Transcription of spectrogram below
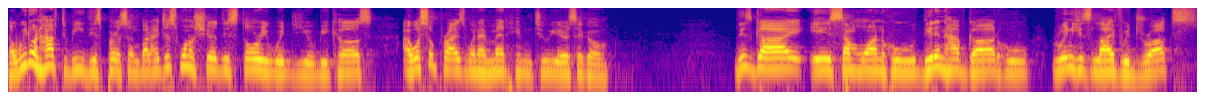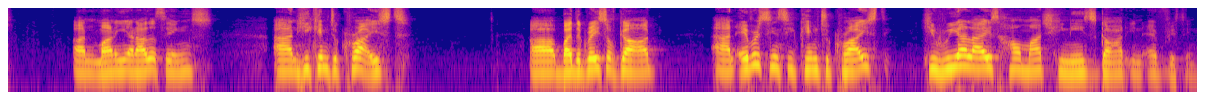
Now, we don't have to be this person, but I just want to share this story with you because I was surprised when I met him two years ago. This guy is someone who didn't have God, who ruined his life with drugs and money and other things. And he came to Christ uh, by the grace of God. And ever since he came to Christ, he realized how much he needs God in everything.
